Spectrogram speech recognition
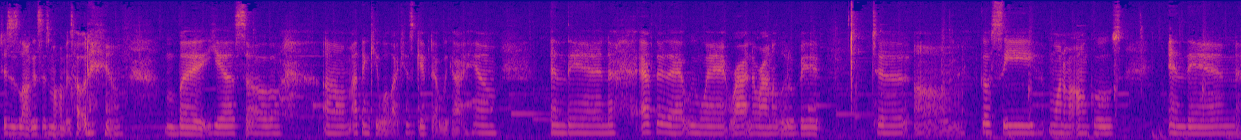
just as long as his mom is holding him. But yeah so um i think he will like his gift that we got him. And then after that we went riding around a little bit to um go see one of my uncles. And then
